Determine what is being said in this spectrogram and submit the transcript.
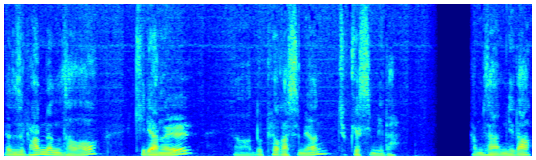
연습하면서 기량을 어, 높여갔으면 좋겠습니다. 감사합니다.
